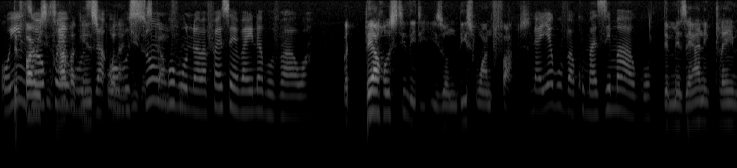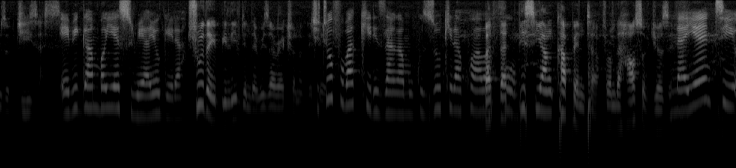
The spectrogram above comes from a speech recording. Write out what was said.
the oyinza Pharisees have against okwebuuza Paul and Jesus come obusungu from? Buno abafalisaayo balina buvaawa But their hostility is on this one fact: naye buva ku mazima ago the messianic claims of Jesus. ebigambo yesu bye yayogera True, they believed in the resurrection of the dead, kituufu bakkirizanga mu kuzuukira but kw'abafu that this young carpenter from the house of Joseph naye nti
